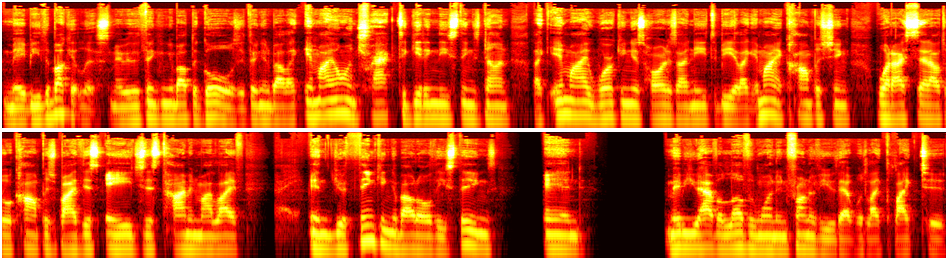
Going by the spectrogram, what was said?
maybe the bucket list. Maybe they're thinking about the goals. They're thinking about like, am I on track to getting these things done? Like, am I working as hard as I need to be? Like, am I accomplishing what I set out to accomplish by this age, this time in my life? Right. and you're thinking about all these things and maybe you have a loved one in front of you that would like like to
